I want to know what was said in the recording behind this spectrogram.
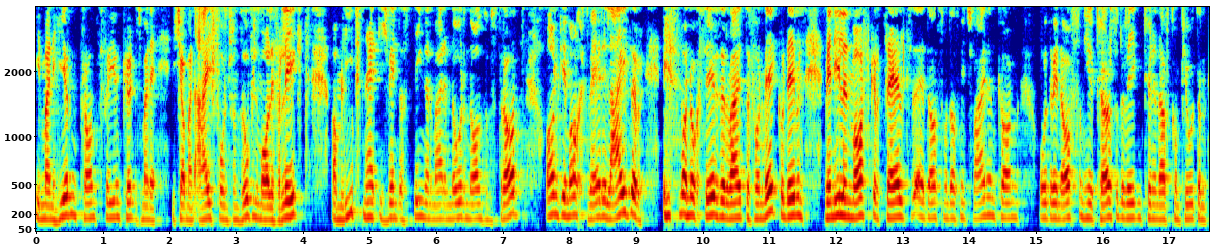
in mein Hirn transferieren könnte. Ich meine, ich habe mein iPhone schon so viele Male verlegt. Am liebsten hätte ich, wenn das Ding an meinem neuronalen Substrat angemacht wäre. Leider ist man noch sehr, sehr weit davon weg. Und eben, wenn Elon Musk erzählt, äh, dass man das mit Schweinen kann oder wenn Affen hier Cursor bewegen können auf Computern,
